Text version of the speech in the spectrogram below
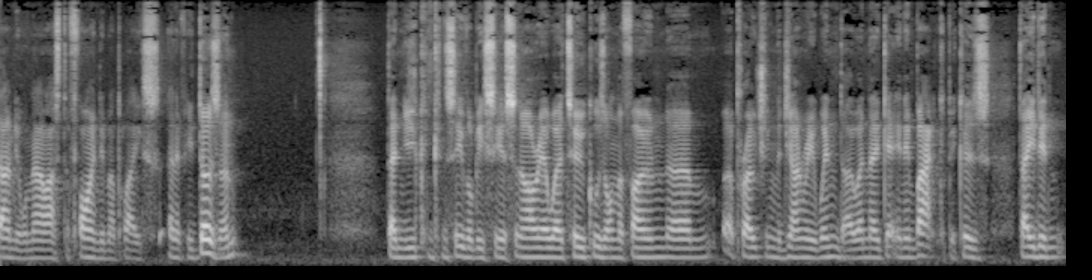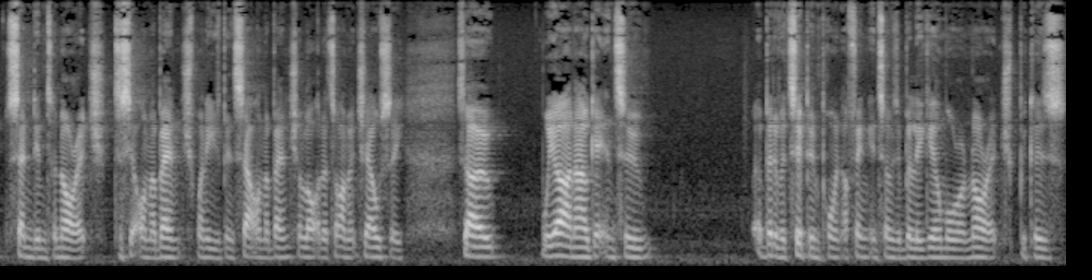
Daniel now has to find him a place. And if he doesn't, then you can conceivably see a scenario where Tuchel's on the phone um, approaching the January window and they're getting him back because they didn't send him to Norwich to sit on a bench when he's been sat on the bench a lot of the time at Chelsea. So we are now getting to a bit of a tipping point, I think, in terms of Billy Gilmour and Norwich because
